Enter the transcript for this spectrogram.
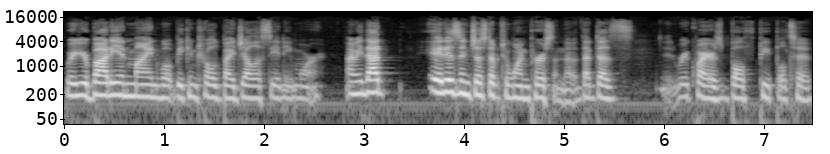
where your body and mind won't be controlled by jealousy anymore. I mean that it isn't just up to one person though. That does it requires both people to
